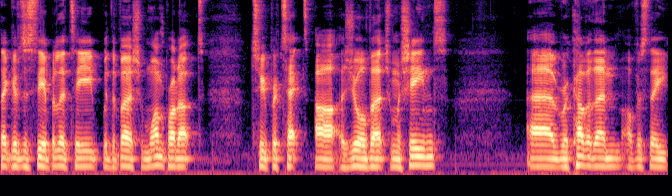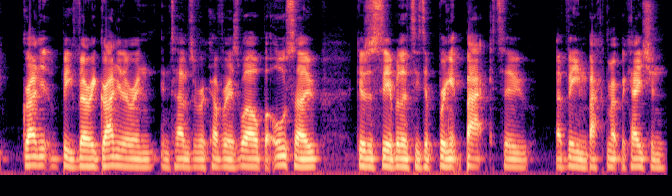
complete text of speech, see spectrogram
that gives us the ability with the version 1 product to protect our Azure virtual machines, uh, recover them, obviously, be very granular in, in terms of recovery as well, but also gives us the ability to bring it back to a Veeam backup replication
